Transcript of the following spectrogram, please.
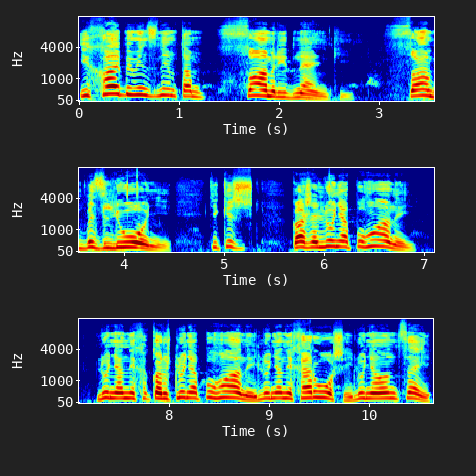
І хай би він з ним там сам рідненький, сам без льоні. Тільки ж каже, Льоня поганий. Льоня не кажуть, Льоня поганий, Льоня не хороший, Льоня он цей.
